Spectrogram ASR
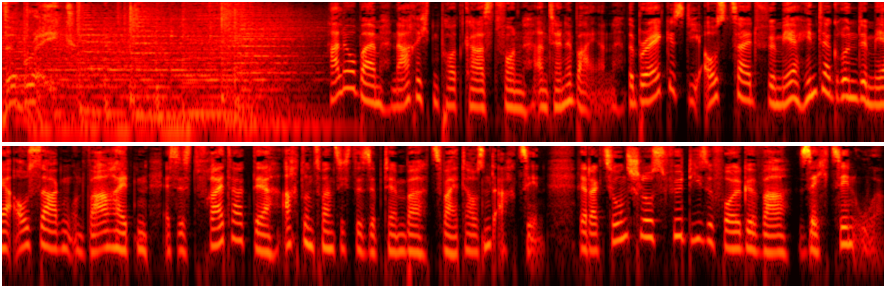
The Break. Hallo beim Nachrichtenpodcast von Antenne Bayern. The Break ist die Auszeit für mehr Hintergründe, mehr Aussagen und Wahrheiten. Es ist Freitag, der 28. September 2018. Redaktionsschluss für diese Folge war 16 Uhr.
